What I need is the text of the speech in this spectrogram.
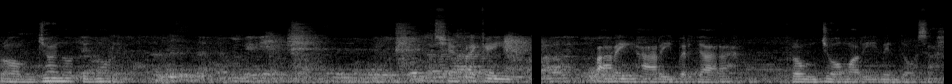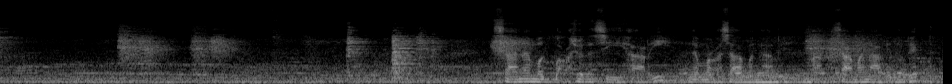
from Jano Tenorio. At syempre kay paring Harry Vergara from Jo Marie Mendoza. Sana magbakasyon na si Harry na makasama natin, makasama natin ulit.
